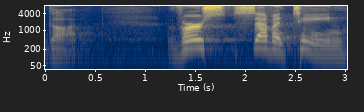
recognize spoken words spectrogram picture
God. Verse 17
